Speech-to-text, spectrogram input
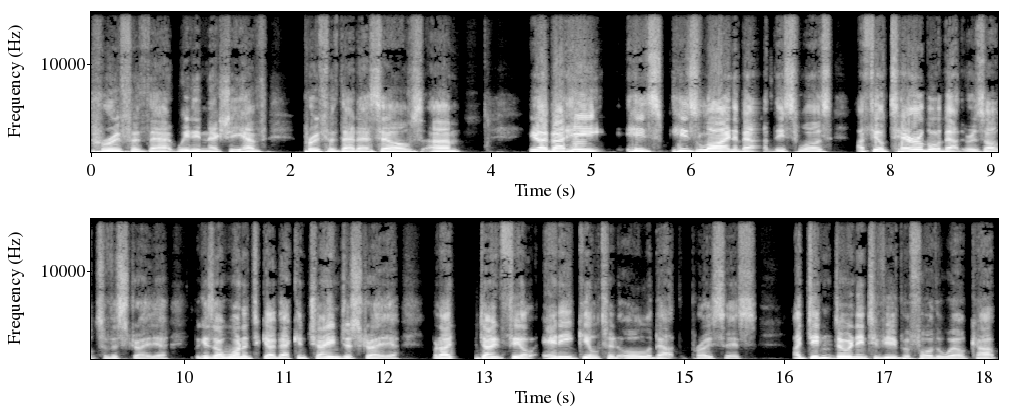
proof of that. We didn't actually have proof of that ourselves. Um, you know, but he his his line about this was I feel terrible about the results of Australia because I wanted to go back and change Australia, but I don't feel any guilt at all about the process. I didn't do an interview before the World Cup.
